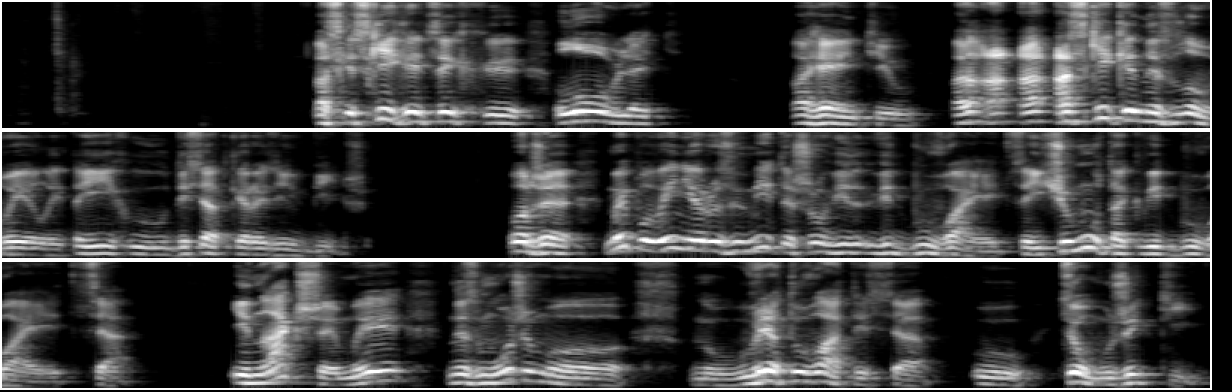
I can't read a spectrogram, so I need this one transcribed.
А скільки цих е, ловлять агентів, а, а, а, а скільки не зловили, та їх у десятки разів більше. Отже, ми повинні розуміти, що відбувається і чому так відбувається. Інакше ми не зможемо ну, врятуватися у цьому житті.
